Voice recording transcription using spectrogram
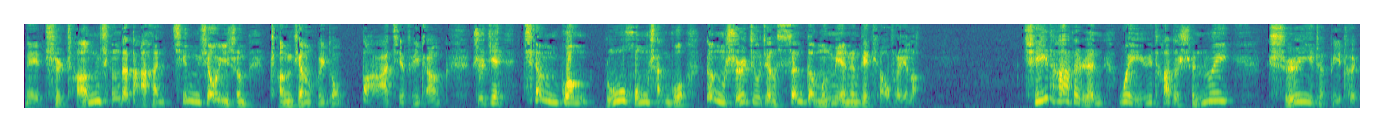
那持长枪的大汉轻笑一声，长枪挥动，霸气非常。只见枪光如虹闪过，顿时就将三个蒙面人给挑飞了。其他的人位于他的神威，迟疑着避退，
